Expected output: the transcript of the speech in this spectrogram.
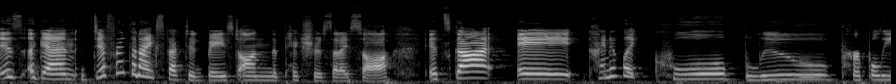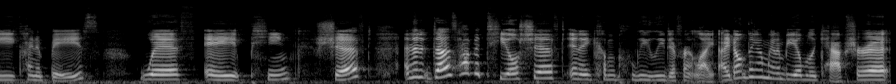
is, again, different than I expected based on the pictures that I saw. It's got a kind of like cool blue purpley kind of base with a pink shift and then it does have a teal shift in a completely different light. I don't think I'm going to be able to capture it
